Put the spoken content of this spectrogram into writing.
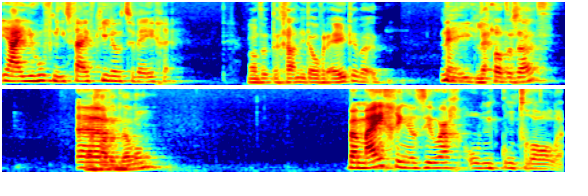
ja, je hoeft niet vijf kilo te wegen. Want het gaat niet over eten. Nee. Leg dat eens uit. Waar gaat het Ehm, wel om? Bij mij ging het heel erg om controle.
